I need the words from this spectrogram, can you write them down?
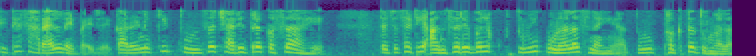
तिथे हरायला नाही पाहिजे. कारण की तुमचं चारित्र्य कसं आहे? त्याच्यासाठी आन्सरेबल तुम्ही कुणालाच नाही आहात. तुम्ही फक्त तुम्हाला.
